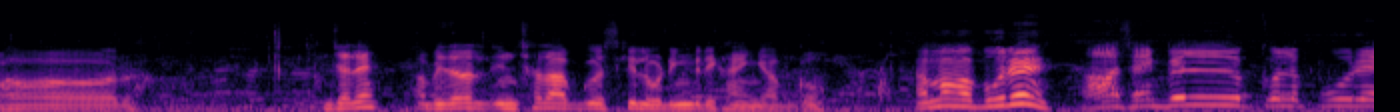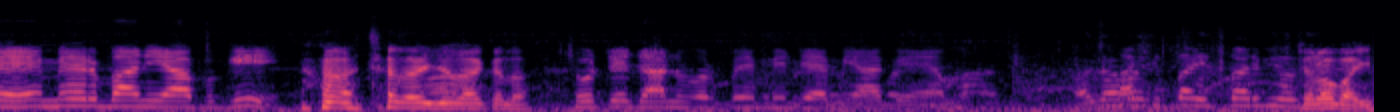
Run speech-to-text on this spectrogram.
और चलें अभी ज़रा इंशाल्लाह आपको इसकी लोडिंग भी दिखाएँगे आपको। हम मामा पूरे? हाँ सही बिल्कुल पूरे हैं। मेहरबानी आपकी। अच्छा भाई जजाकल्ला छोटे जानवर पे मीडिया में आ गए हम इस बार भी चलो भाई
